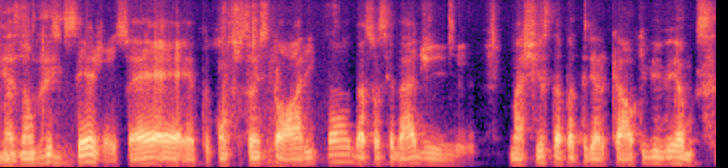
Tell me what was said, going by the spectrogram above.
Mas não que isso seja, isso é, é, construção histórica da sociedade machista patriarcal que vivemos.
